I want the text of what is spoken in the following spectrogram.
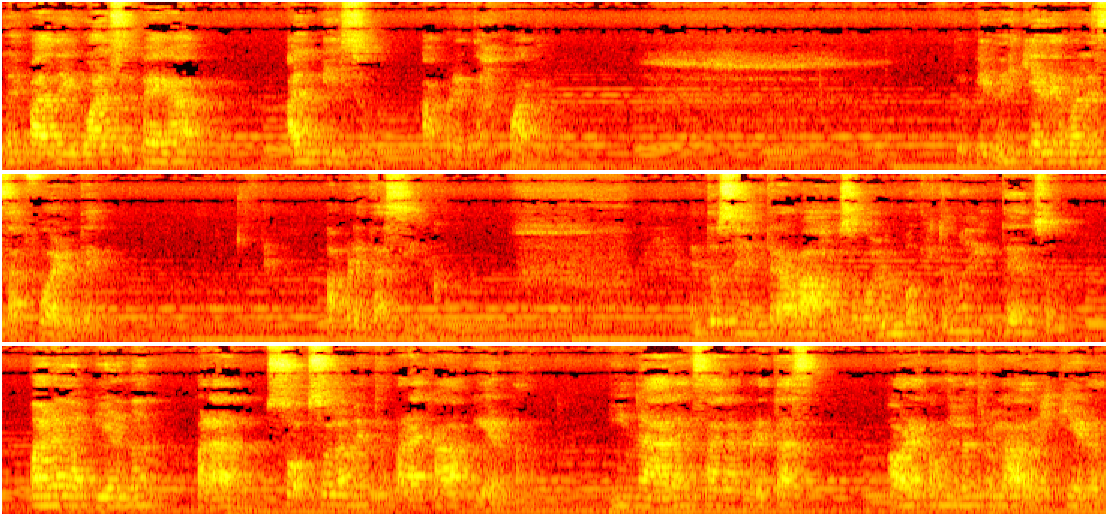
La espalda igual se pega al piso. Apretas cuatro. Tu pierna izquierda igual está fuerte. Apretas cinco. Entonces el trabajo se vuelve un poquito más intenso para la pierna, para, solamente para cada pierna. Inhala, exhala, apretas ahora con el otro lado, izquierdo.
